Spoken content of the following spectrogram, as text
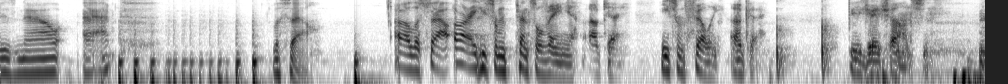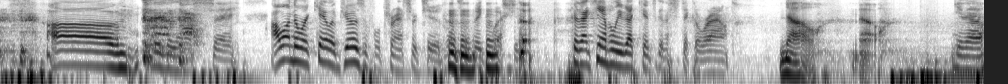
is now at LaSalle. Oh, LaSalle. All right, he's from Pennsylvania. Okay. He's from Philly. Okay. BJ Johnson. Um, what was I going to say? I wonder where Kaleb Joseph will transfer to. That's the big question. Because I can't believe that kid's going to stick around, No, no. you know?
